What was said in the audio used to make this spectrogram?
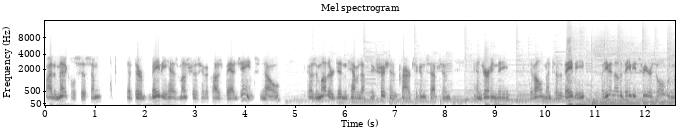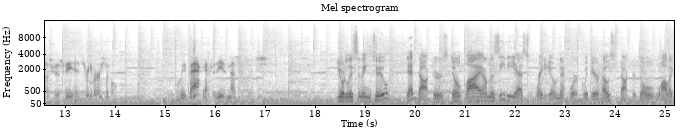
by the medical system that their baby has dystrophy because of bad genes. No, because the mother didn't have enough nutrition prior to conception and during the development of the baby. But even though the baby is three years old with dystrophy, it's reversible. We'll be back after these messages. You're listening to Dead Doctors Don't Lie on the ZBS Radio Network with your host, Dr. Joel Wallach.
